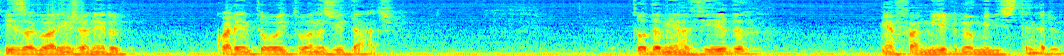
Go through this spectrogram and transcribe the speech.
Fiz agora em janeiro 48 anos de idade. Toda a minha vida, minha família, meu ministério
